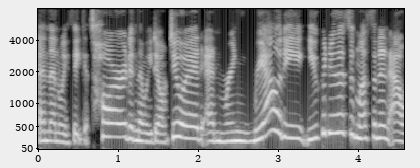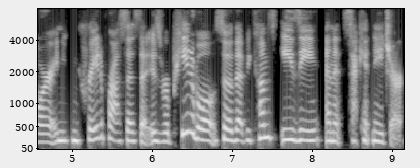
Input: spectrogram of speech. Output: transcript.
And then we think it's hard and then we don't do it. And in reality, you could do this in less than an hour and you can create a process that is repeatable so that becomes easy and it's second nature.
